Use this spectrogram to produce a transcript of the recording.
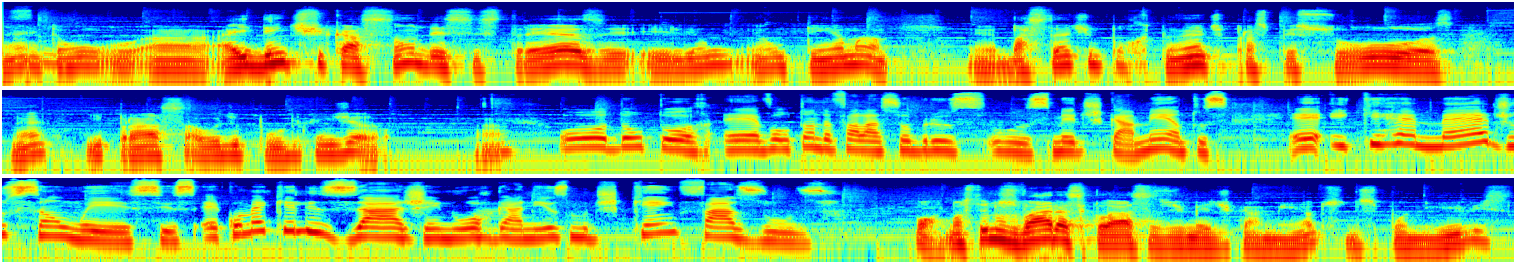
Né? Então, a, a, identificação desse estresse ele é um, é um tema é, bastante importante para as pessoas né? e para a saúde pública em geral. Tá? Ô, doutor, é, voltando a falar sobre os, os medicamentos, é, e que remédios são esses? É, como é que eles agem no organismo de quem faz uso? Bom, nós temos várias classes de medicamentos disponíveis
